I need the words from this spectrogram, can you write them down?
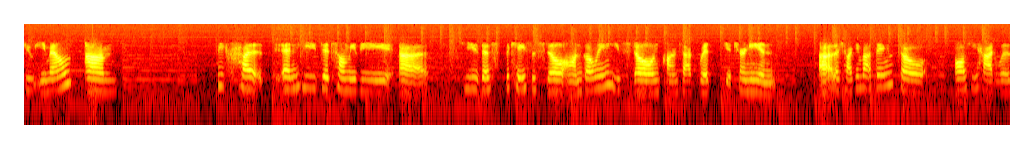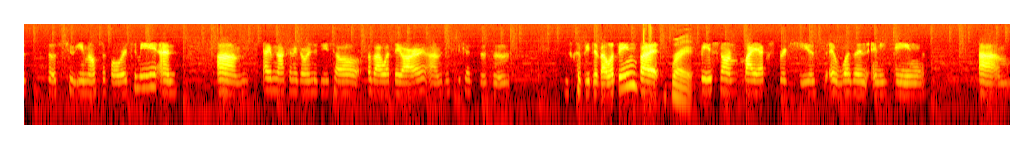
two emails um, because, and he did tell me the uh, he this the case is still ongoing. He's still in contact with the attorney, and uh, they're talking about things. So all he had was those two emails to forward to me, and um, I'm not going to go into detail about what they are, um, just because this is this could be developing, but Right. based on my expertise, it wasn't anything um,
